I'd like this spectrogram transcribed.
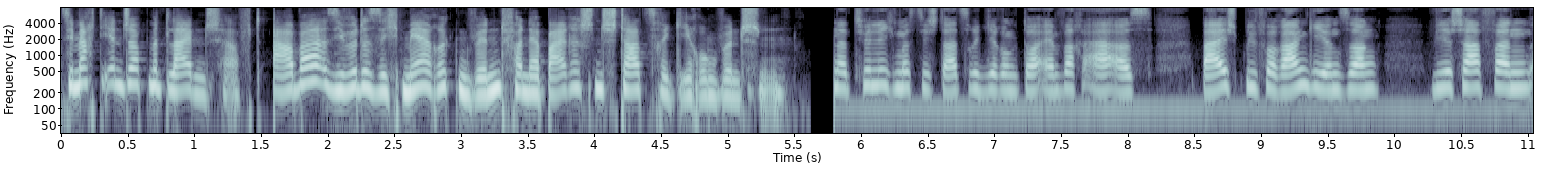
Sie macht ihren Job mit Leidenschaft, aber sie würde sich mehr Rückenwind von der bayerischen Staatsregierung wünschen. Natürlich muss die Staatsregierung da einfach auch als Beispiel vorangehen und sagen, wir schaffen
